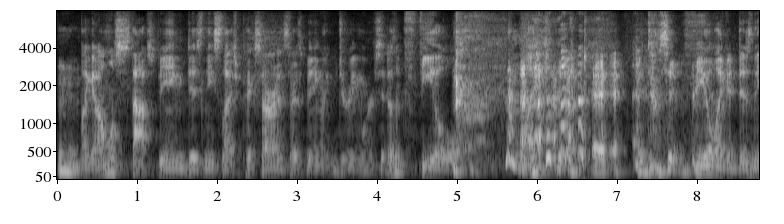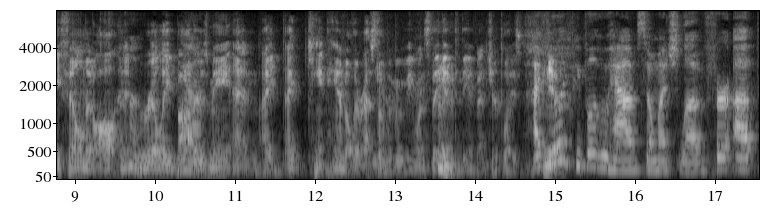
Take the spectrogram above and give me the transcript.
Mhm. Like it almost stops being Disney slash Pixar and it starts being like DreamWorks. It doesn't feel like okay. it doesn't feel like a Disney film at all, and it Huh. really bothers me. And I, I can't handle the rest of the movie once they Hmm. get to the adventure place. I feel Yeah. like people who have so much love for Up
